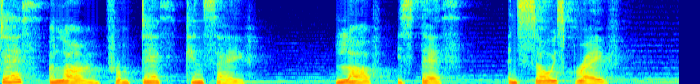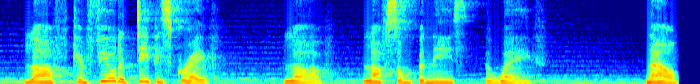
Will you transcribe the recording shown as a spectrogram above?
Death alone from death can save. Love is death, and so is brave. Love can fill the deepest grave. Love loves on beneath the wave. Now,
